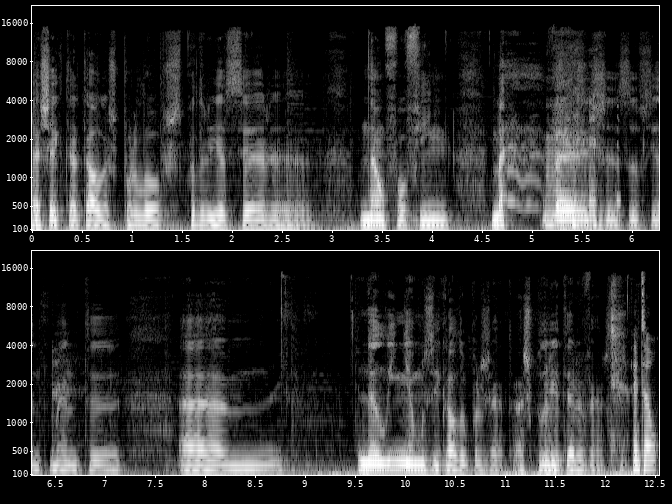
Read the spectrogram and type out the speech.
achei que tratá-los por lobos poderia ser ah, não fofinho, mas, mas suficientemente na linha musical do projeto. Acho que poderia ter a ver. sim. Então,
